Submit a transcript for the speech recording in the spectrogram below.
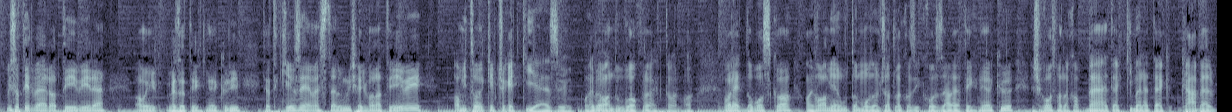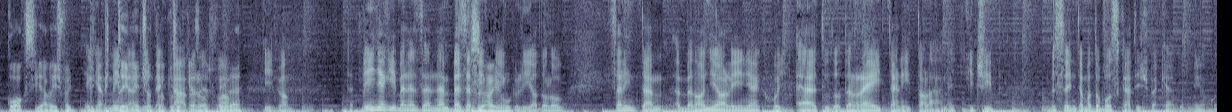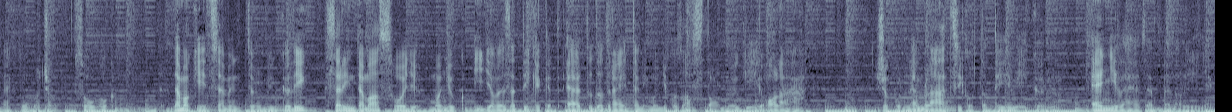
Visszatérve erre a tévére, ami vezeték nélküli, tehát képzeljem ezt el úgy, hogy van a tévé, ami tulajdonképpen csak egy kijelző, ami be van dugva a konnektorba. Van egy dobozka, ami valamilyen úton módon csatlakozik hozzá vezeték nélkül, és akkor ott vannak a bemenetek, kimenetek, kábel koaxiával is, vagy Igen, minden, minden csatlakozók ezerféle. van. Így van. Tehát lényegében ezzel nem vezeték nélküli a dolog. Szerintem ebben annyi a lényeg, hogy el tudod rejteni talán egy kicsit, de szerintem a dobozkát is be kell dugni a konnektorból, csak szólok. Nem a két szemünktől működik. Szerintem az, hogy mondjuk így a vezetékeket el tudod rejteni mondjuk az asztal mögé, alá, és akkor nem látszik ott a tévé körül. Ennyi lehet ebben a lényeg.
